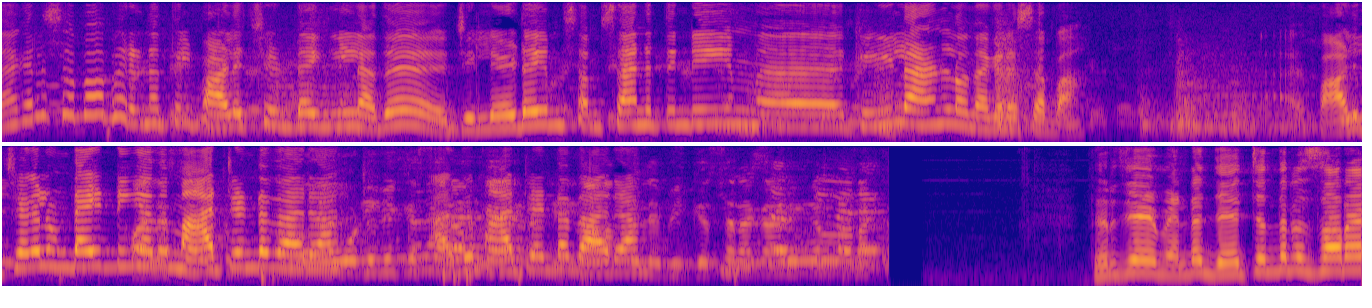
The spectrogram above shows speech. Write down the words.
നഗരസഭാ ഭരണത്തിൽ പാളിച്ചുണ്ടെങ്കിൽ അത് ജില്ലയുടെയും സംസ്ഥാനത്തിന്റെയും കീഴിലാണല്ലോ നഗരസഭ. പാളിച്ചകൾ ഉണ്ടായിട്ടുണ്ടെങ്കിൽ അത് മാറ്റേണ്ടതാരാ? അത് മാറ്റേണ്ടതാരാ? തീർച്ചയായും. എന്റെ ജയചന്ദ്രൻ സാറെ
